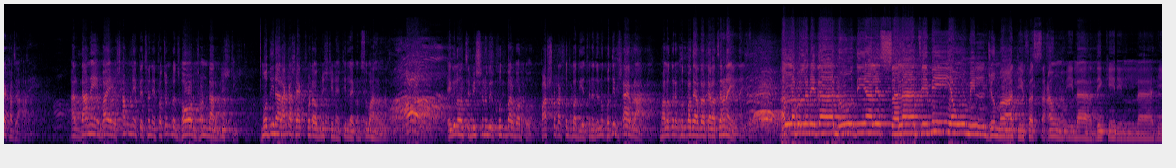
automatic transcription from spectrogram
দেখা যায়। আর ডানে বায়ে সামনে পেছনে প্রচণ্ড ঝড় ঝন্ডার বৃষ্টি। মদিনার আকাশে এক ফোঁটাও বৃষ্টি নেই চিল্লা এখন সুবহানাল্লাহ। এগুলো হচ্ছে বিশ্বনবীর খুতবার বরকত। পাঁচশোটা খুতবা দিয়েছেন, এজন্য খতিব সাহেবরা ভালো করে খুতবা দেওয়ার দরকার আছে না নাই? আল্লাহ বললেন, ইদা নুদিয়া লিস-সালাতি মিন ইয়াউমিল জুমআতি ফাসআউ ইলা যিকিরিল্লাহি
